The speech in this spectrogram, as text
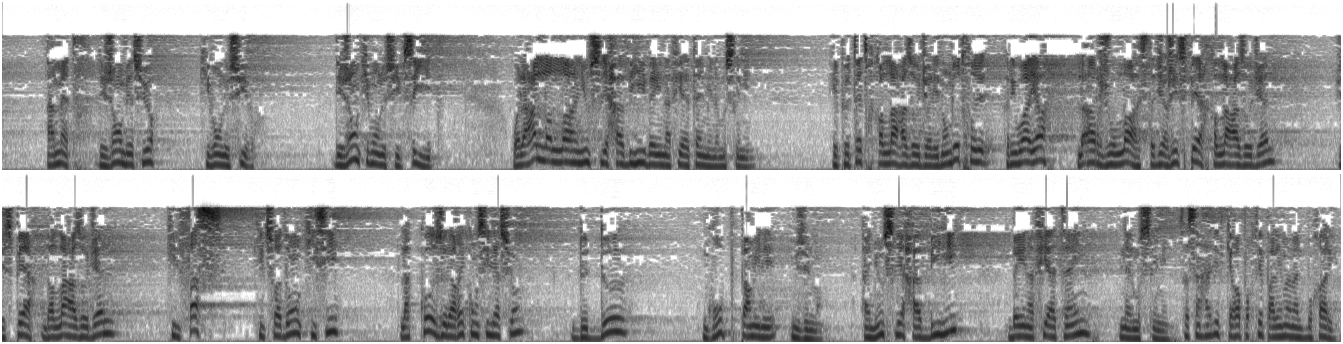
un maître, des gens bien sûr qui vont le suivre, des gens qui vont le suivre, sayyid. Et peut-être qu'Allah dans d'autres riwayas, la c'est-à-dire j'espère qu'Allah Azzawajal, J'espère d'Allah Azzawajal qu'il fasse, qu'il soit donc ici la cause de la réconciliation de deux groupes parmi les musulmans. Ça c'est un hadith qui est rapporté par l'imam al-Bukhari.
